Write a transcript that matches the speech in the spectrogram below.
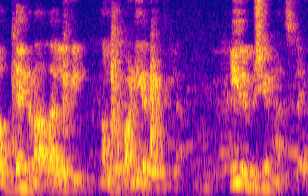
ഔട്ട്ഡേറ്റഡ് അതല്ലെങ്കിൽ നമുക്ക് പണി അറിയത്തില്ല. ഈ ഒരു വിഷയം മനസ്സിലായി.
